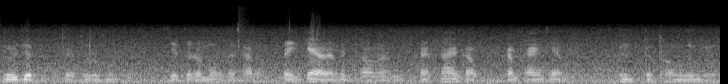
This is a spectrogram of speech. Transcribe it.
หรือจะจะตุลมุก จตุรมุขนะครับ เป็นแก้วแล้วเป็นทองคล้ายๆกับกำแพงใช่ไหมเป็นเป็นทองเหลืองเหลือง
